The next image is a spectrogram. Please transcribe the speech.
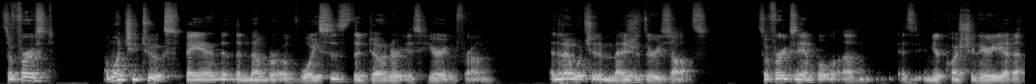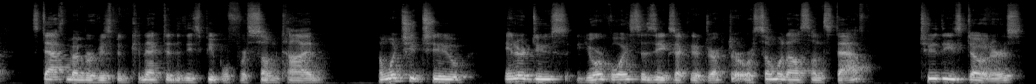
So, first, I want you to expand the number of voices the donor is hearing from. And then I want you to measure the results. So, for example, um, as in your questionnaire, you had a staff member who's been connected to these people for some time, I want you to introduce your voice as the executive director or someone else on staff to these donors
